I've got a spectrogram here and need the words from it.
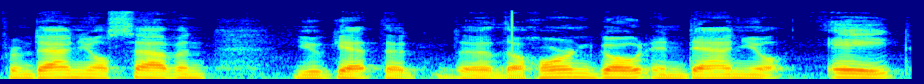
from Daniel 7, you get the, the, the horn goat in Daniel 8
